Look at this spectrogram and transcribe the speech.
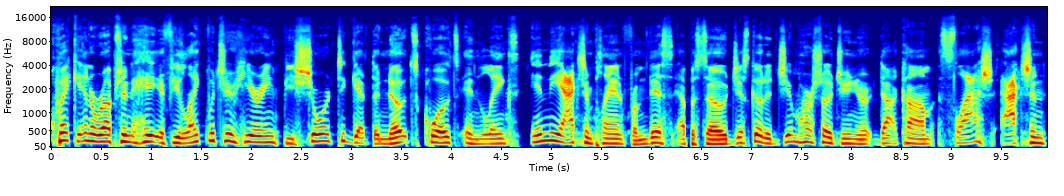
Quick interruption. Hey, if you like what you're hearing, be sure to get the notes, quotes, and links in the action plan from this episode. Just go to jimharshawjr.com slash action.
